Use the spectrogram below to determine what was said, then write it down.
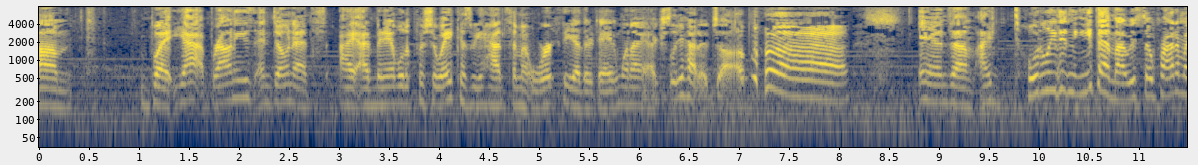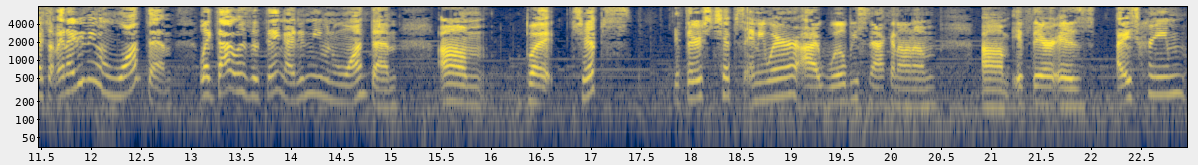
Um, but yeah, brownies and donuts, I, I've been able to push away because we had some at work the other day when I actually had a job. and um, I totally didn't eat them. I was so proud of myself, and I didn't even want them. Like that was the thing. I didn't even want them. Um, but chips, if there's chips anywhere, I will be snacking on them. Um, if there is ice cream,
